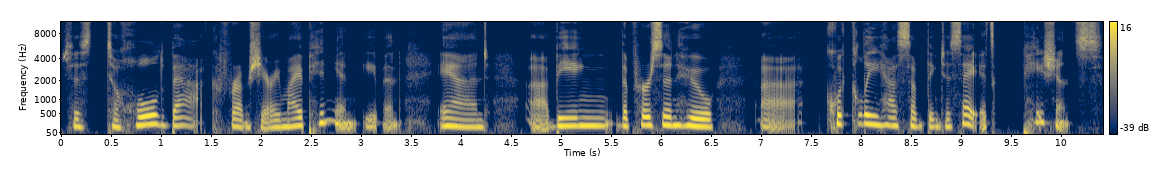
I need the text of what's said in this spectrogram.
to to hold back from sharing my opinion, even and uh, being the person who uh, quickly has something to say. It's patience.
